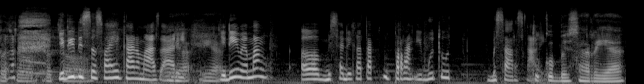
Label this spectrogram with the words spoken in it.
betul, Jadi betul. disesuaikan Mas Ari. Iya, iya. Jadi memang eh, bisa dikatakan peran ibu tuh besar sekali. cukup besar ya.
